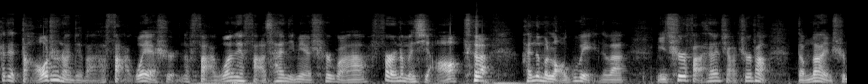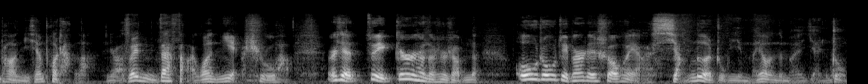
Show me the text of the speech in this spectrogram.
还得倒饬呢，对吧？法国也是，那法国那法餐你们也吃过啊，份儿那么小，对吧？还那么老贵，对吧？你吃法餐想吃胖，等不到你吃胖，你先破产了，你知道吧？所以你在法国你也吃不胖，而且最根儿上的是什么呢？欧洲这边这社会啊，享乐主义没有那么严重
